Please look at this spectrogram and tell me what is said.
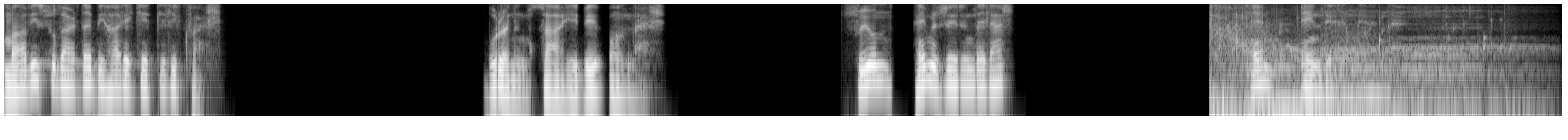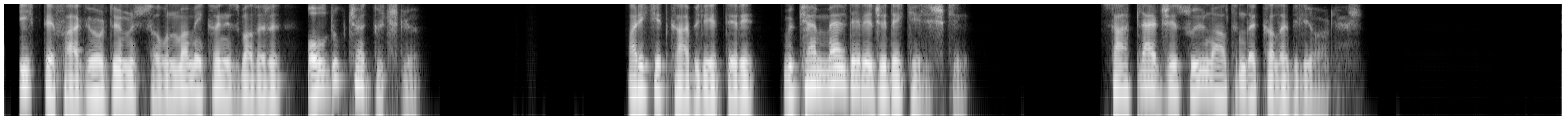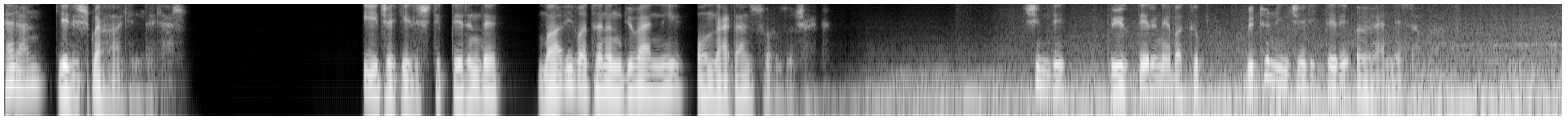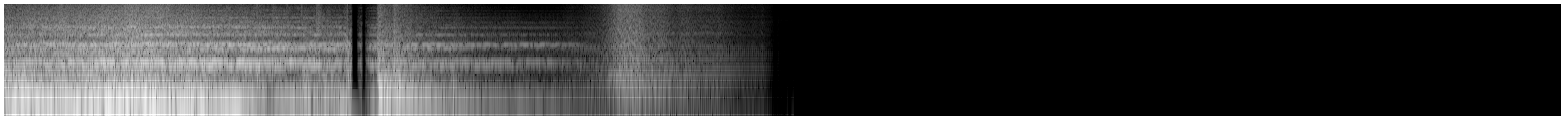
Mavi sularda bir hareketlilik var. Buranın sahibi onlar. Suyun hem üzerindeler hem en derinlerinde. İlk defa gördüğümüz savunma mekanizmaları oldukça güçlü. Hareket kabiliyetleri mükemmel derecede gelişkin. Saatlerce suyun altında kalabiliyorlar. Her an gelişme halindeler. İyice geliştiklerinde Mavi Vatan'ın güvenliği onlardan sorulacak. Şimdi büyüklerine bakıp bütün incelikleri öğrenme zamanı.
